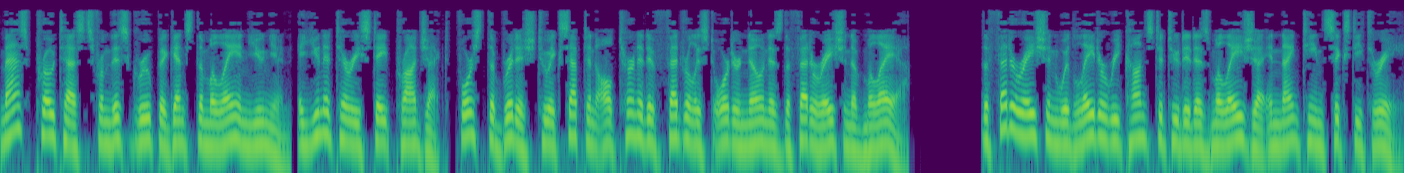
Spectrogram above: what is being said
Mass protests from this group against the Malayan Union, a unitary state project, forced the British to accept an alternative federalist order known as the Federation of Malaya. The federation would later reconstitute it as Malaysia in 1963.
